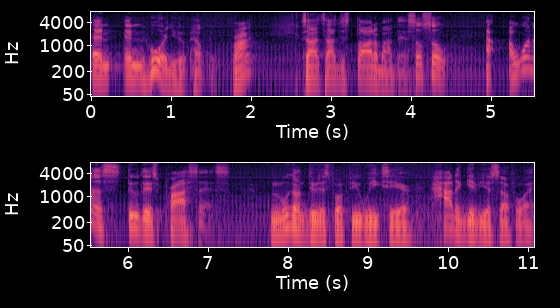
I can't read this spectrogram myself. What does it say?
and, and who are you helping, right? So I, so I just thought about that. So, so I, I want us through this process we're going to do this for a few weeks here, how to give yourself away.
